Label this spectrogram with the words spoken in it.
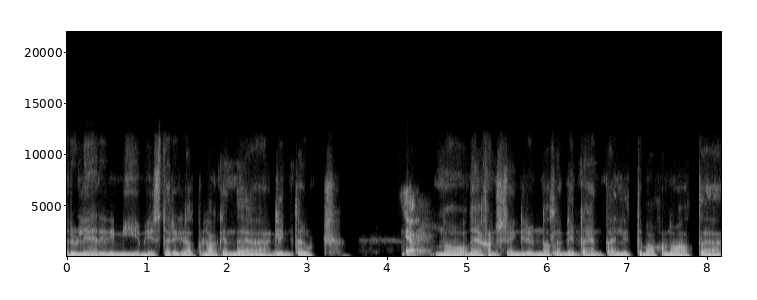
rullerer i mye mye større grad på lag enn det Glimt har gjort. Ja. Nå, det er kanskje en grunn til at Glimt har henta inn litt tilbake nå, at uh,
